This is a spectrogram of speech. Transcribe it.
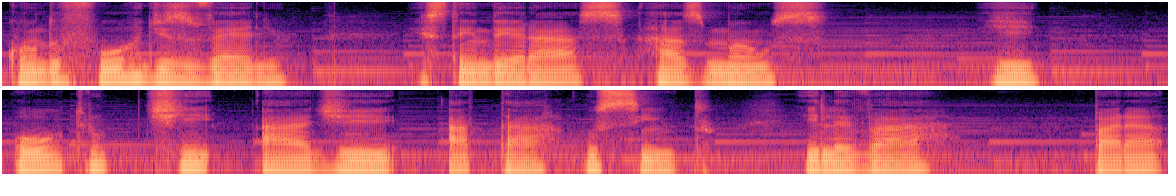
quando fordes velho, estenderás as mãos e outro te há de atar o cinto e levar para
